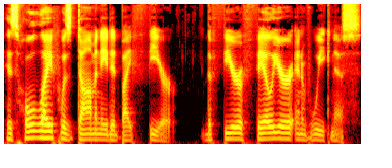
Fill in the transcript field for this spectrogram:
His whole life was dominated by fear the fear of failure and of weakness.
